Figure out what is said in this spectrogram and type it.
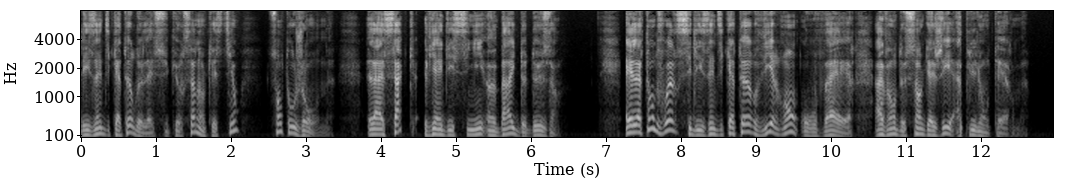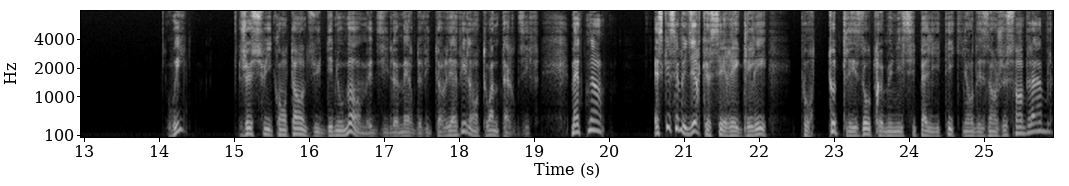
les indicateurs de la succursale en question sont au jaune. La SAC vient d'y un bail de deux ans. Elle attend de voir si les indicateurs vireront au vert avant de s'engager à plus long terme. Oui, je suis content du dénouement, me dit le maire de Victoriaville, Antoine Tardif. Maintenant, est-ce que ça veut dire que c'est réglé pour toutes les autres municipalités qui ont des enjeux semblables?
